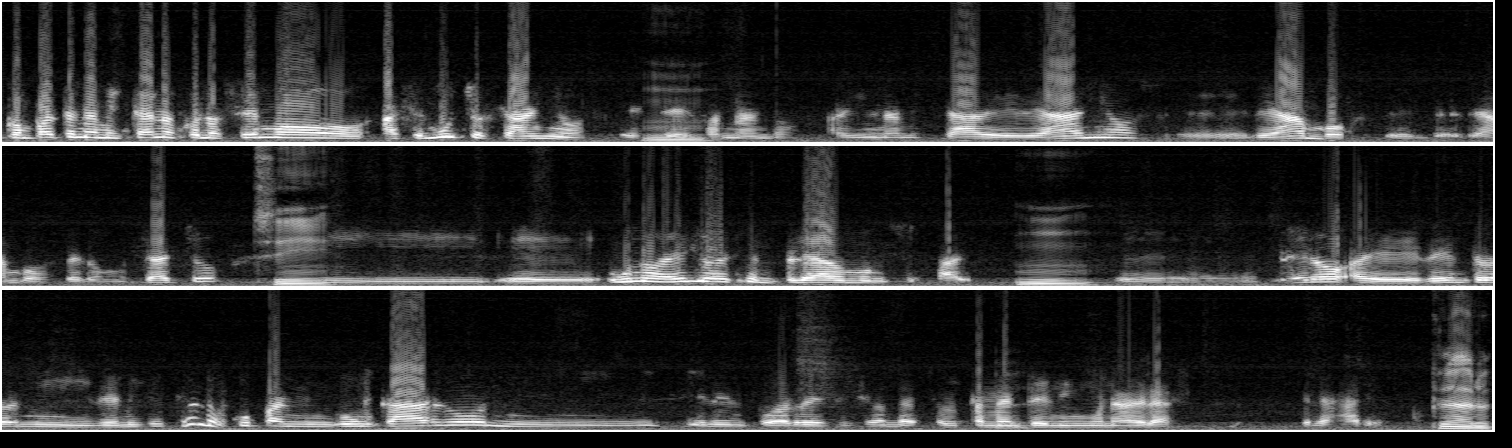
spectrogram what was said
comparten amistad, nos conocemos hace muchos años, este, mm. Fernando. Hay una amistad de, años, de ambos, de, ambos de los muchachos. Sí. Y uno de ellos es empleado municipal. Mm. Eh, pero eh, dentro de mi, de mi gestión no ocupan ningún cargo ni, tienen poder de decisión de absolutamente ninguna de las de las áreas. Claro,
